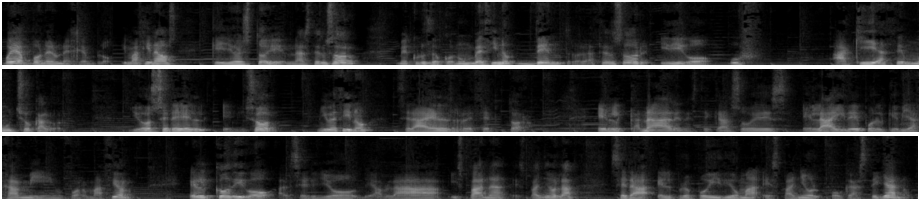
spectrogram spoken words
Voy a poner un ejemplo. Imaginaos que yo estoy en un ascensor, me cruzo con un vecino dentro del ascensor y digo, uff, aquí hace mucho calor. Yo seré el emisor, mi vecino será el receptor. El canal, en este caso, es el aire por el que viaja mi información. El código, al ser yo de habla hispana, española, será el propio idioma español o castellano.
